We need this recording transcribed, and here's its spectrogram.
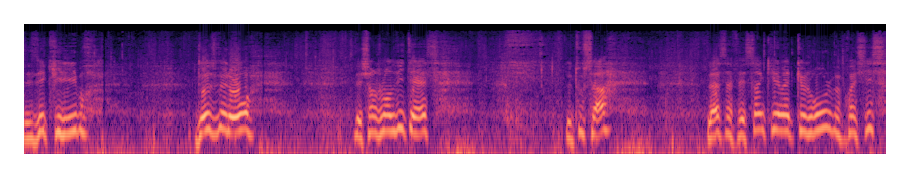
des équilibres de ce vélo, des changements de vitesse, de tout ça. Là, ça fait 5 km que je roule, à peu près 6.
